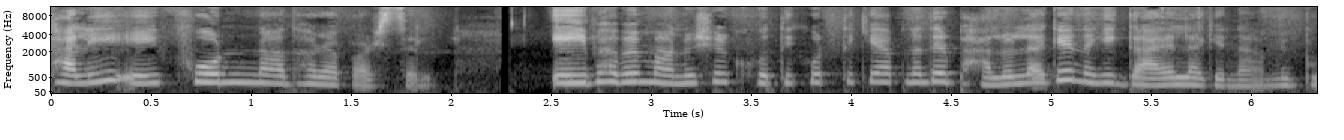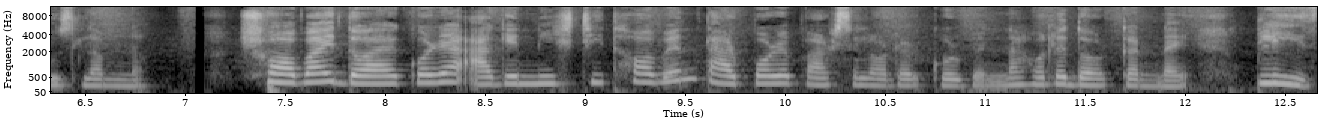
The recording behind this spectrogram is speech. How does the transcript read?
খালি এই ফোন না ধরা পার্সেল এইভাবে মানুষের ক্ষতি করতে কি আপনাদের ভালো লাগে নাকি গায়ে লাগে না? আমি বুঝলাম না। সবাই দয়া করে আগে নিশ্চিত হবেন, তারপরে পার্সেল অর্ডার করবেন, না হলে দরকার নাই। প্লিজ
